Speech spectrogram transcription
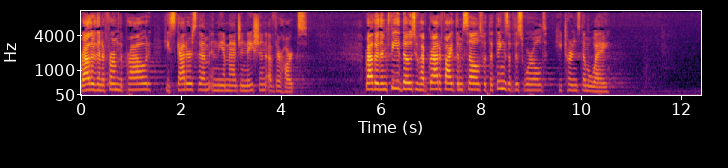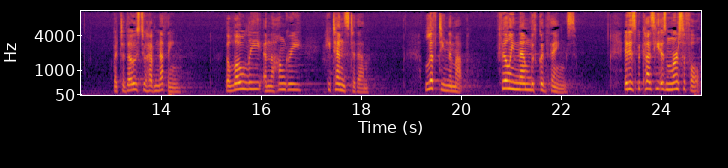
Rather than affirm the proud, he scatters them in the imagination of their hearts. Rather than feed those who have gratified themselves with the things of this world, he turns them away. But to those who have nothing, the lowly and the hungry, he tends to them, lifting them up, filling them with good things. It is because he is merciful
